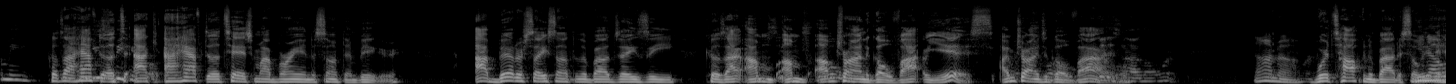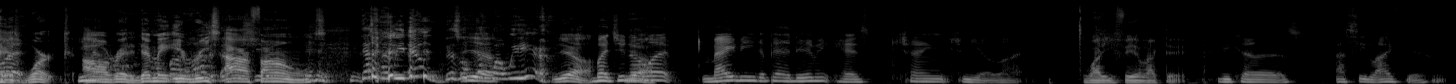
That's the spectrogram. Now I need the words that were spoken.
I mean, because I have to att- I, I have to attach my brand to something bigger. I better say something about Jay Z because I I'm I'm I'm trying to go viral. Yes, I'm trying to go But it's viral. not gonna work. I don't know. We're talking about it, so You it know has what? worked You know- already. That means it about a lot of reached our shit. phones. That's what we do. That's, what, Yeah. that's why we're here. Yeah, But you know yeah. what? Maybe the pandemic has changed me a lot Why do you feel like that? because I see life different.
